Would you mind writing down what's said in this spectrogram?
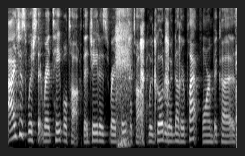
I just wish that Red Table Talk, that Jada's Red Table Talk, would go to another platform because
